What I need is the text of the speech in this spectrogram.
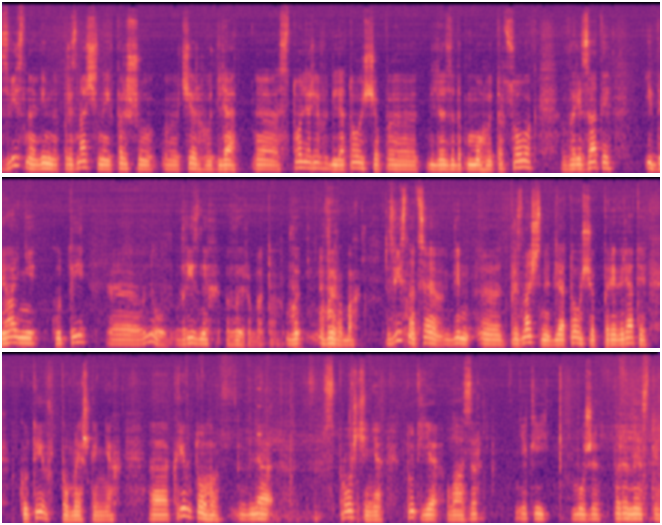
Звісно, він призначений в першу е, чергу для е, столярів, для того, щоб е, для, за допомогою торцовок вирізати ідеальні кути е, ну, в різних виробах. Звісно, це він е, призначений для того, щоб перевіряти кути в помешканнях. Е, Крім того, для спрощення тут є лазер, який може перенести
